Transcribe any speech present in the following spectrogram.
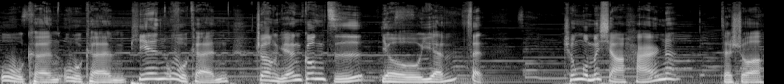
勿肯勿肯偏勿肯，状元公子有缘分”。宠我们小孩呢，则说。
